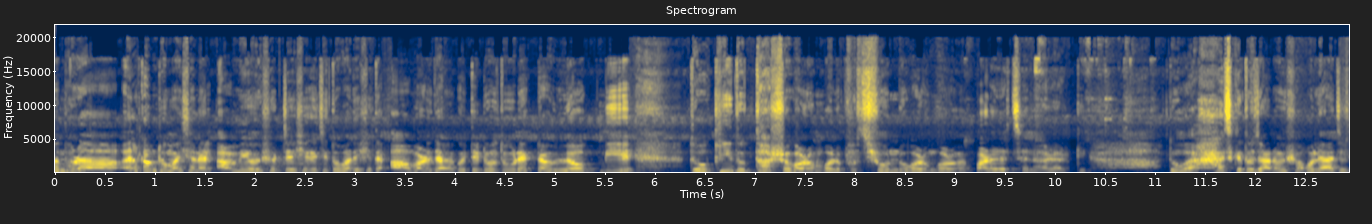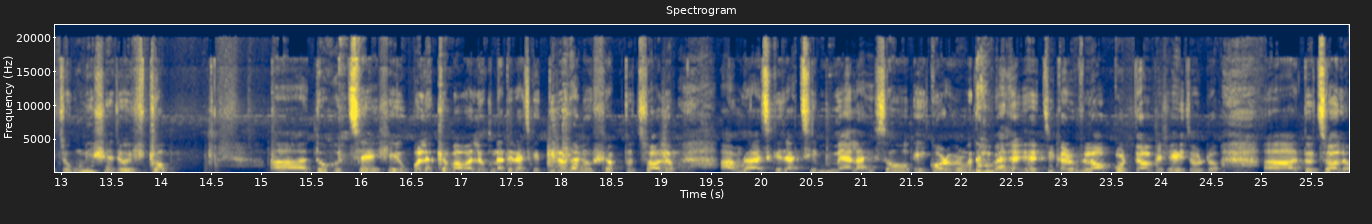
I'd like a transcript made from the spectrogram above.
বন্ধুরা ওয়েলকাম টু মাই চ্যানেল আমি ঐশ্বর্য, এসে গেছি তোমাদের সাথে আবারও দেখা করতে নতুন একটা ব্লগ দিয়ে। তো কী দুর্ধর্ষ গরম বলো, প্রচণ্ড গরম, গরমে পারা যাচ্ছে না আর আর কি। তো আজকে তো জানোই সকলে, আজ হচ্ছে উনিশে জ্যৈষ্ঠ। তো হচ্ছে সেই উপলক্ষে বাবা লোকনাথের আজকে তিরোধান উৎসব। তো চলো, আমরা আজকে যাচ্ছি মেলায়। সো এই গরমের মধ্যেও মেলায় যাচ্ছি, কারণ ব্লগ করতে হবে সেই জন্য। তো চলো,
